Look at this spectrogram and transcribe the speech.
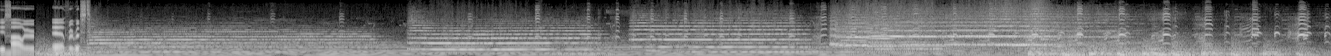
Is our Everest.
